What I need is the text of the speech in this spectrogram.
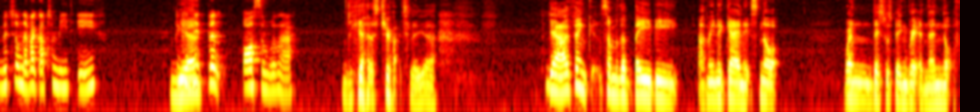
Mitchell never got to meet Eve. Because yeah, he'd been awesome with her. yeah, that's true, actually, yeah. Yeah, I think some of the baby. I mean, again, it's not. When this was being written, they're not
